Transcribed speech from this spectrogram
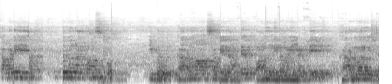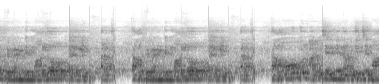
కాబట్టి ఇప్పుడు కర్మాసమైన అంటే పను నిజమైనటువంటి కర్మలు ఇష్టమైనటువంటి మాలో తమటువంటి మాలో తమోగు అని చెందిన అభివృద్ధి చెందిన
